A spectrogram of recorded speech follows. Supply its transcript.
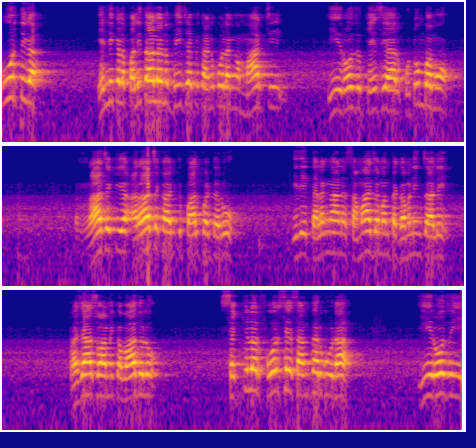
పూర్తిగా ఎన్నికల ఫలితాలను బీజేపీకి అనుకూలంగా మార్చి ఈరోజు కేసీఆర్ కుటుంబము రాజకీయ అరాచకానికి పాల్పడ్డారు. ఇది తెలంగాణ సమాజం అంతా గమనించాలి. ప్రజాస్వామిక వాదులు సెక్యులర్ ఫోర్సెస్ అందరు కూడా ఈరోజు ఈ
